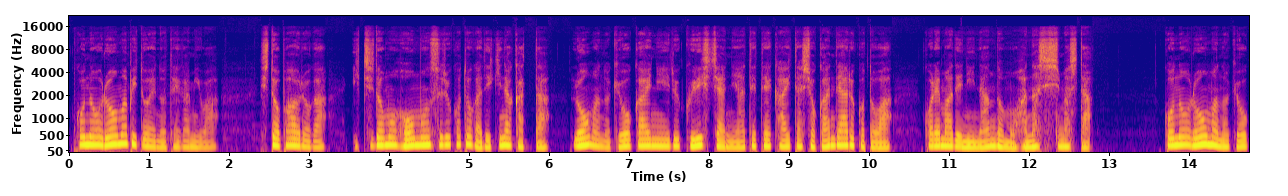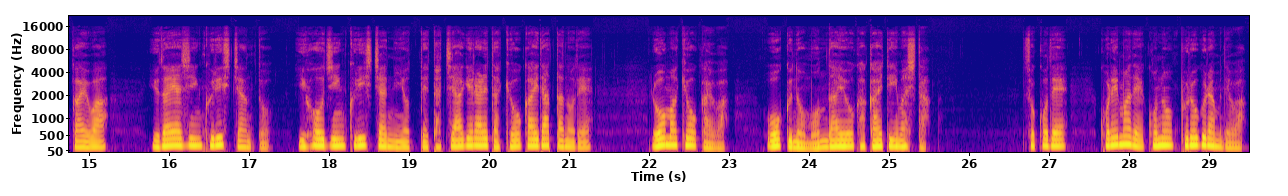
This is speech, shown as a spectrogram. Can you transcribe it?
このローマ人への手紙は、使徒パウロが一度も訪問することができなかったローマの教会にいるクリスチャンに宛てて書いた書簡であることは、これまでに何度もお話ししました。このローマの教会は、ユダヤ人クリスチャンと違法人クリスチャンによって立ち上げられた教会だったので、ローマ教会は多くの問題を抱えていました。そこで、これまでこのプログラムでは、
